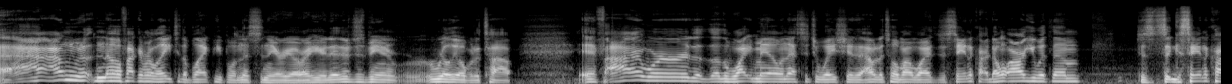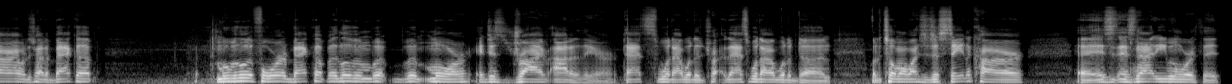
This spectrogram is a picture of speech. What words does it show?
I, I, don't even know if I can relate to the black people in this scenario right here. They're just being really over the top. If I were the, the, the white male in that situation, I would have told my wife, just stay in the car. Don't argue with them. Just stay in the car. I would have tried to back up, move a little bit forward, back up a little bit, bit more, and just drive out of there. That's what I would have tried. That's what I would have done. Would have told my wife to just stay in the car uh, it's, it's not even worth it.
